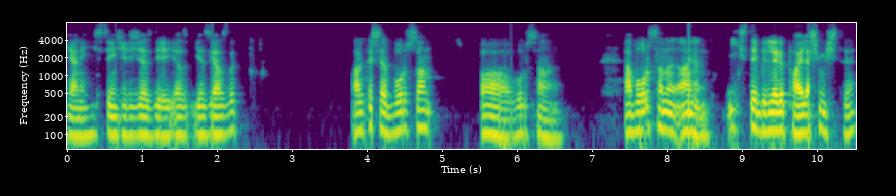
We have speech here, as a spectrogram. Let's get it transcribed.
Yani hisse inceleyeceğiz diye yaz, yaz yazdık. Arkadaşlar Borusan Aa Borusan. Ha Borusan'ı aynen. X'te birileri paylaşmıştı.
